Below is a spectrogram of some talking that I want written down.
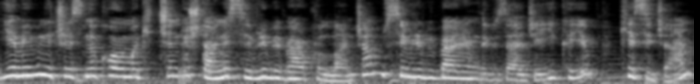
yemeğimin içerisine koymak için 3 tane sivri biber kullanacağım. Sivri biberlerimi de güzelce yıkayıp keseceğim.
